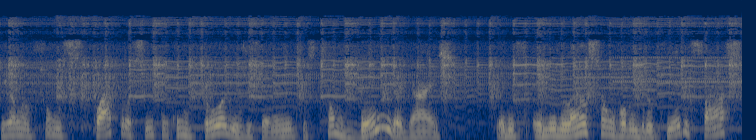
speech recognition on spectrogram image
que já lançou uns 4 ou 5 controles diferentes, que são bem legais. Ele, ele lança um homebrew que ele faz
